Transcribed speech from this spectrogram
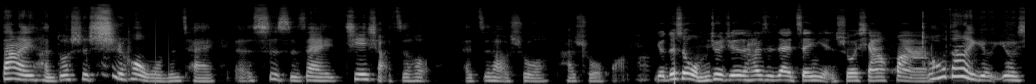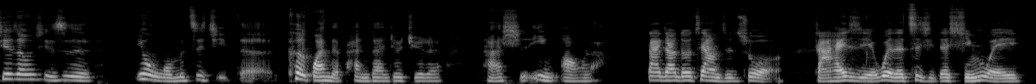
当然，很多是事后我们才呃，事实在揭晓之后才知道说他说谎了。有的时候我们就觉得他是在睁眼说瞎话。然后，当然有有些东西是用我们自己的客观的判断，就觉得他是硬凹了。大家都这样子做，小孩子也为了自己的行为。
